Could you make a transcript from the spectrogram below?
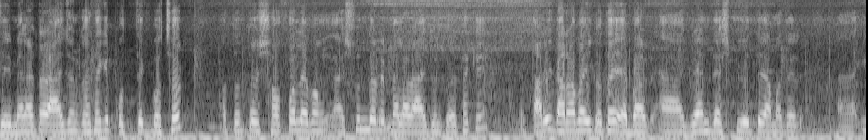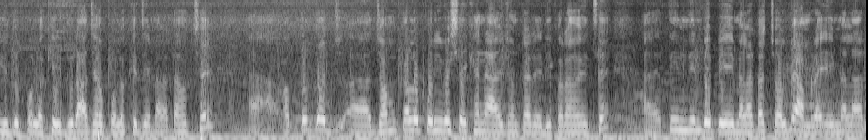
যে মেলাটার আয়োজন করে থাকে প্রত্যেক বছর, অত্যন্ত সফল এবং সুন্দর মেলার আয়োজন করে থাকে। তারই ধারাবাহিকতায় এবার গ্র্যান্ড দেশপ্রিয়তে আমাদের ঈদ উপলক্ষে ঈদুল আজহা উপলক্ষে যে মেলাটা হচ্ছে অত্যন্ত জমকালো পরিবেশে এখানে আয়োজনটা রেডি করা হয়েছে। তিন দিন ব্যাপী এই মেলাটা চলবে। আমরা এই মেলার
